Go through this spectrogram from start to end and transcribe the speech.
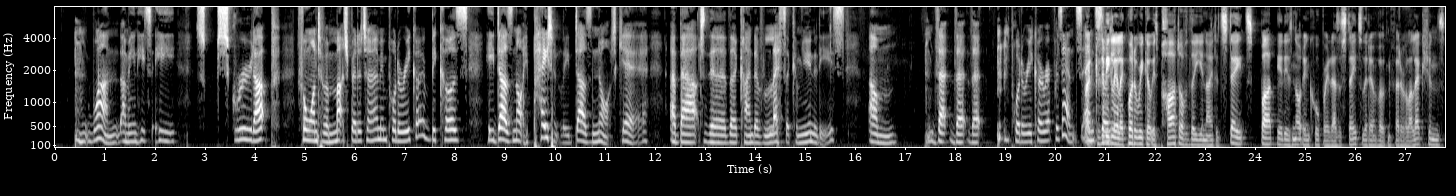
one, I mean, he's he screwed up, for want of a much better term, in Puerto Rico because he does not, he patently does not care about the the kind of lesser communities um, that that that Puerto Rico represents. Right, because so- to be clear, like Puerto Rico is part of the United States, but it is not incorporated as a state, so they don't vote in federal elections.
